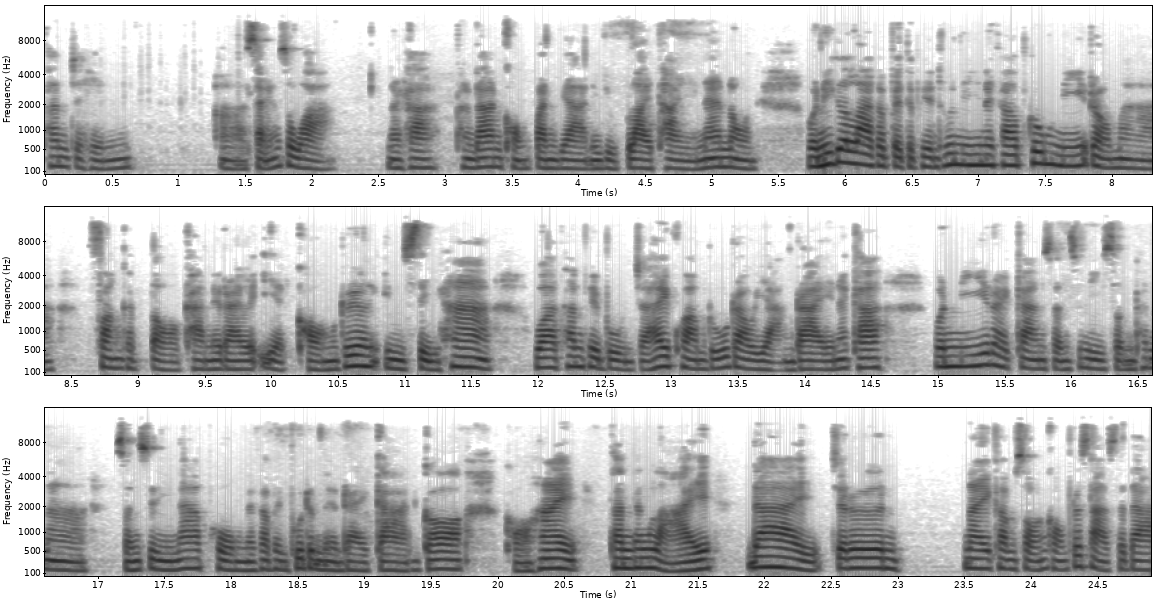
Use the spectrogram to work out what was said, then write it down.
ท่านจะเห็นแสงสว่างนะคะ ทางด้านของปัญญาอยู่ปลายทางอย่างแน่นอน วันนี้ก็ลากันไปแต่เพียงเท่านี้นะคะ พรุ่งนี้เรามาฟังกันต่อค่ะในรายละเอียดของเรื่องอินทรีห้าว่าท่านเพบูลจะให้ความรู้เราอย่างไรนะคะ วันนี้รายการสันสนีสนทนา สันสนีนาพงนะคะ เป็นผู้ดำเนินรายการก็ขอให้ท่านทั้งหลายได้เจริญ ในคำสอนของพระศาสดา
